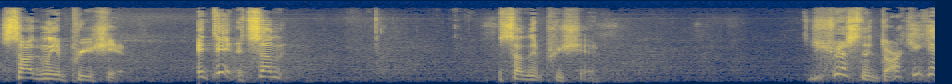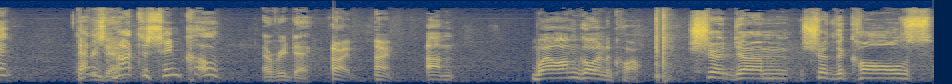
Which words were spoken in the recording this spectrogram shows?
suddenly appreciated. It did. It suddenly, it suddenly appreciated. Did you dress in the dark again? That Every is day. not the same color. Every day. All right, all right. Um, well, I'm going to call. Should um, should the calls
